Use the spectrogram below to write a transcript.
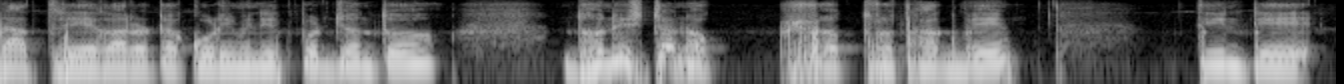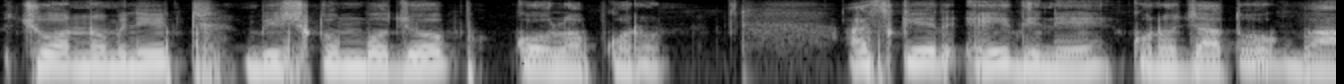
রাত্রি এগারোটা কুড়ি মিনিট পর্যন্ত। ধনিষ্ঠা নক্ষত্র থাকবে, তিনটে চুয়ান্ন মিনিট। বিষকুম্ভ যোগ কৌলভকরণ আজকের এই দিনে কোনো জাতক বা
